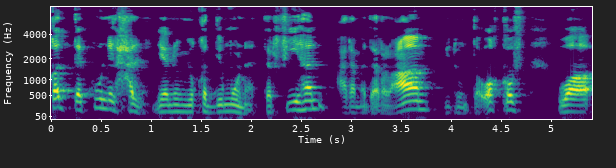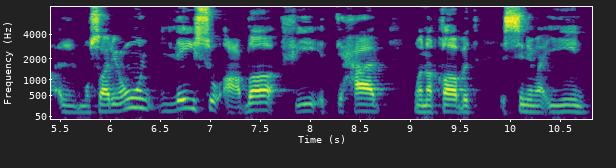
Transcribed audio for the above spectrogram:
قد تكون الحل لأنهم يقدمون ترفيها على مدار العام بدون توقف والمصارعون ليسوا أعضاء في اتحاد ونقابة السينمائيين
